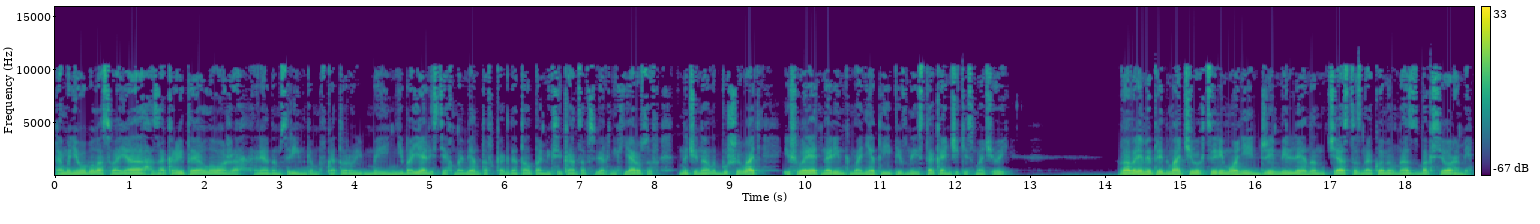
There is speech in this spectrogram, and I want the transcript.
Там у него была своя закрытая ложа рядом с рингом, в которой мы не боялись тех моментов, когда толпа мексиканцев с верхних ярусов начинала бушевать и швырять на ринг монеты и пивные стаканчики с мочой. Во время предматчевых церемоний Джимми Леннон часто знакомил нас с боксерами.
